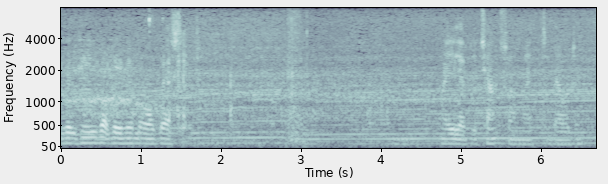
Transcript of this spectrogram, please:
You got, you to be a bit more aggressive. Well, you'll have the chance on mate to Belgium.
